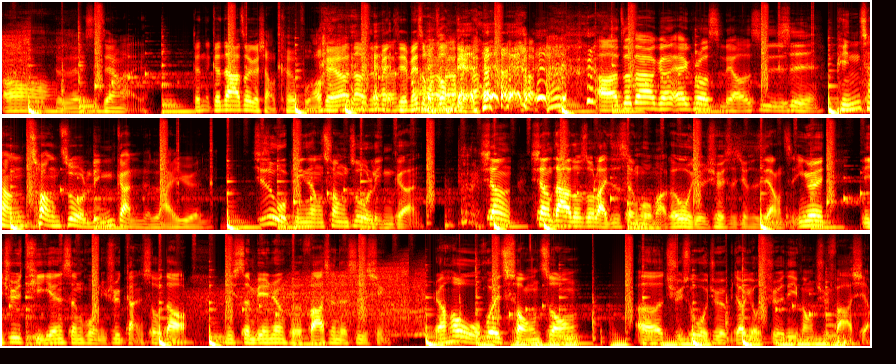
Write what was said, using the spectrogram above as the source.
哦，对不对？是这样来的。跟跟大家做一个小科普。OK，那那没也没什么重点。啊，这段要跟 Across 聊的是是平常创作灵感的来源。其实我平常创作灵感，像像大家都说来自生活嘛，可是我觉得确实就是这样子，因为你去体验生活，你去感受到你身边任何发生的事情。然后我会从中，呃，取出我觉得比较有趣的地方去发想。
